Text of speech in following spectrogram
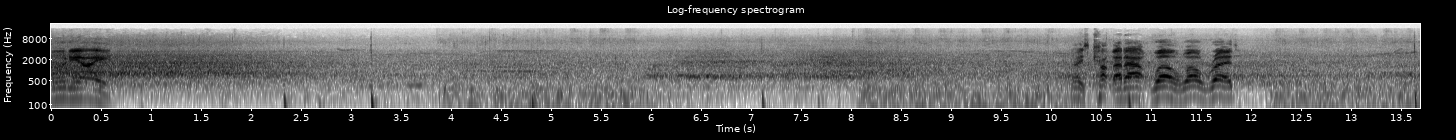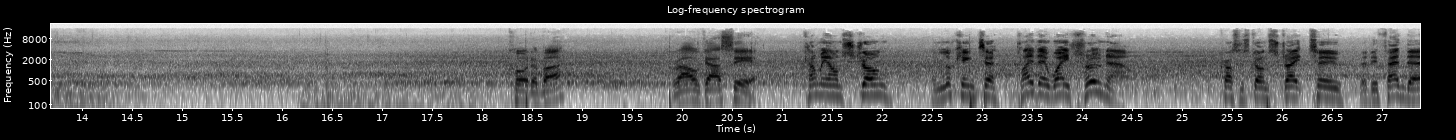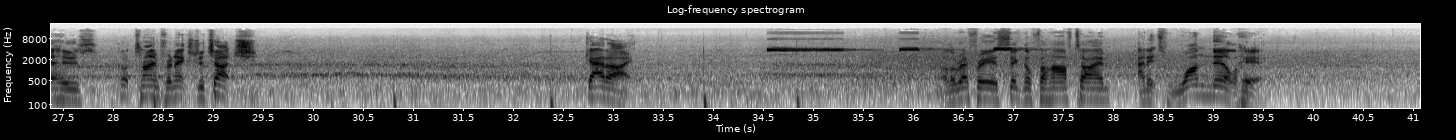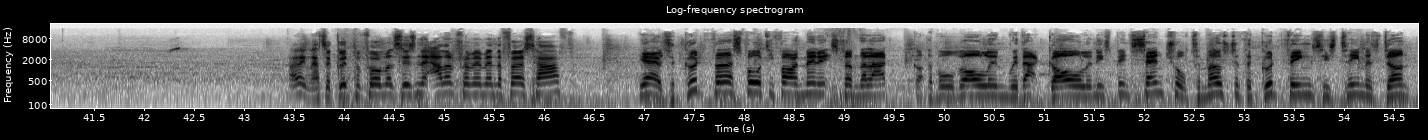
Muniain. Oh, he's cut that out well, well read. Cordoba. Raul Garcia. Coming on strong and looking to play their way through now. Cross has gone straight to the defender who's got time for an extra touch. Garay. Well, the referee has signalled for half-time, and it's 1-0 here. I think that's a good performance, isn't it, Alan, from him in the first half? Yeah, it was a good first 45 minutes from the lad. Got the ball rolling with that goal, and he's been central to most of the good things his team has done.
